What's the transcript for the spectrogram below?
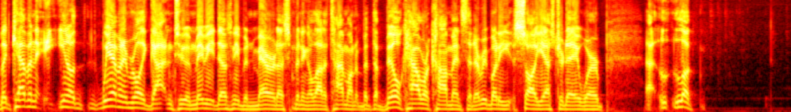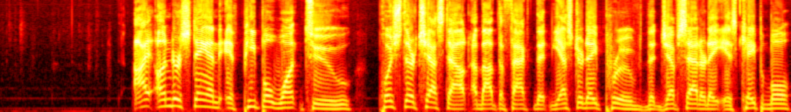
But Kevin, you know, we haven't really gotten to, and maybe it doesn't even merit us spending a lot of time on it. But the Bill Cowher comments that everybody saw yesterday, where, uh, look, I understand if people want to push their chest out about the fact that yesterday proved that Jeff Saturday is capable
